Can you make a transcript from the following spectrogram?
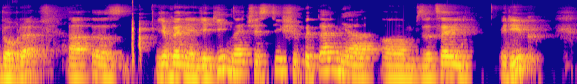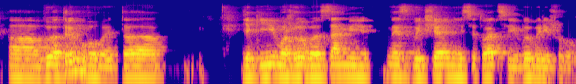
Добре. А, е, Євгенія, які найчастіші питання ем, за цей рік а, ви отримували, та які, можливо, самі незвичайні ситуації ви вирішували?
